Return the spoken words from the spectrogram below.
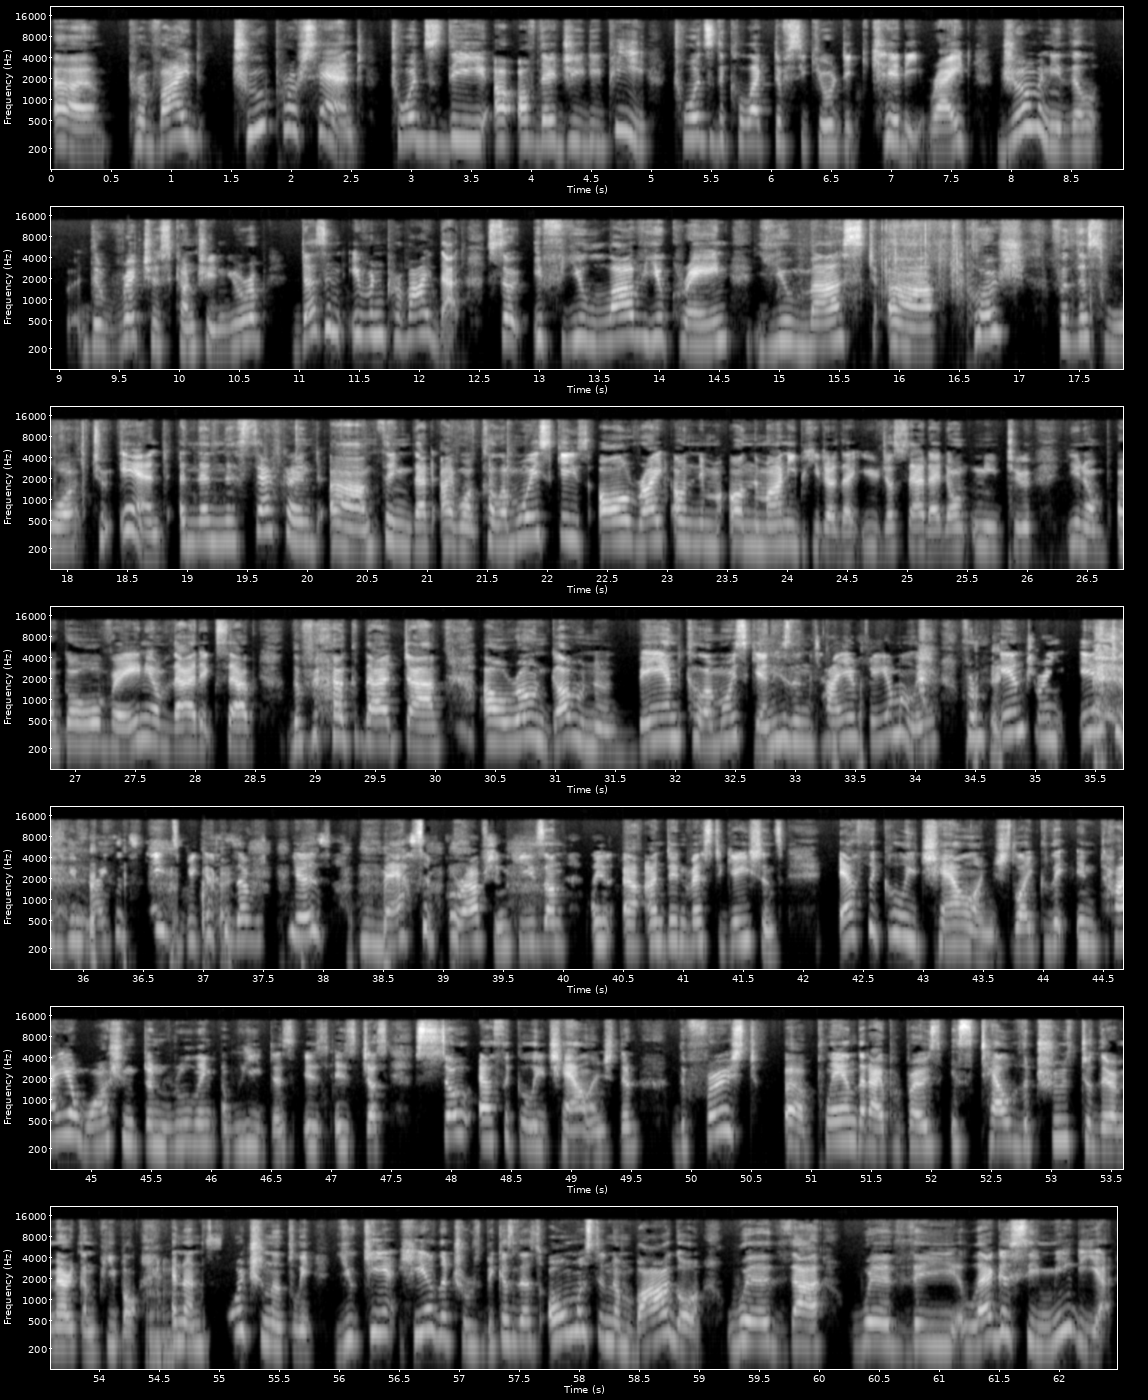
uh, provide 2% towards the uh, of their GDP towards the collective security kitty, right? Germany, the the richest country in Europe, doesn't even provide that. So if you love Ukraine, you must uh, push for this war to end. And then the second um, thing that I want, Kolomoisky is all right on the, on the money, Peter, that you just said. I don't need to, you know, uh, go over any of that except the fact that uh, our own government banned Kolomoisky and his entire family from entering into the United States because of his massive corruption. He's on uh, under investigations ethically challenged. Like the entire Washington ruling elite is, is, is just so ethically challenged. The, the first uh, plan that I propose is tell the truth to the American people. Mm-hmm. And unfortunately, you can't hear the truth because there's almost an embargo with uh, with the legacy media.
